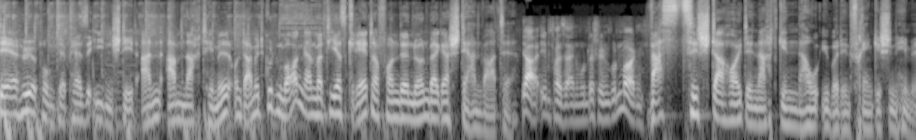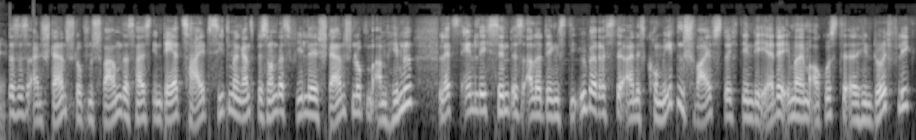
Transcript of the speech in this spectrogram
Der Höhepunkt der Perseiden steht an am Nachthimmel und damit guten Morgen an Matthias Gräter von der Nürnberger Sternwarte. Ja, ebenfalls einen wunderschönen guten Morgen. Was zischt da heute Nacht genau über den fränkischen Himmel? Das ist ein Sternschnuppenschwarm, das heißt, in der Zeit sieht man ganz besonders viele Sternschnuppen am Himmel. Letztendlich sind es allerdings die Überreste eines Kometenschweifs, durch den die Erde immer im August äh, hindurchfliegt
